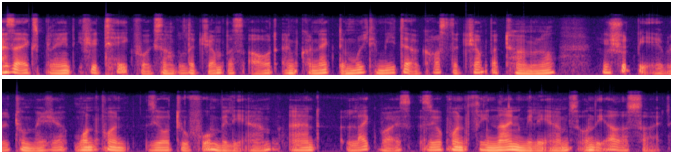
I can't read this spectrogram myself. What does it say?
As I explained, if you take, for example, the jumpers out and connect the multimeter across the jumper terminal, you should be able to measure 1.024 milliamp and likewise 0.39 milliamps on the other side.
